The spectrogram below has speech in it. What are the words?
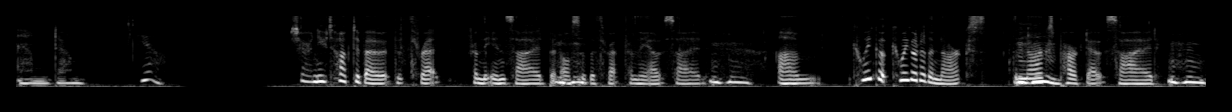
and yeah. Sharon, you talked about the threat from the inside, but mm-hmm. also the threat from the outside. Mm-hmm. Um, can we go? Can we go to the narcs? The mm-hmm. narcs parked outside mm-hmm.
